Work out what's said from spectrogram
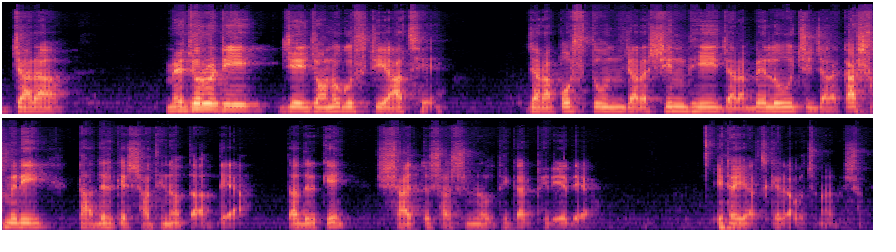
যারা মেজরিটি যে জনগোষ্ঠী আছে, যারা পশতুন, যারা সিন্ধি, যারা বেলুচ, যারা কাশ্মীরি, তাদেরকে স্বাধীনতা দেয়া, তাদেরকে স্বায়ত্তশাসনের অধিকার ফিরিয়ে দেয়া। এটাই আজকের আলোচনার বিষয়।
